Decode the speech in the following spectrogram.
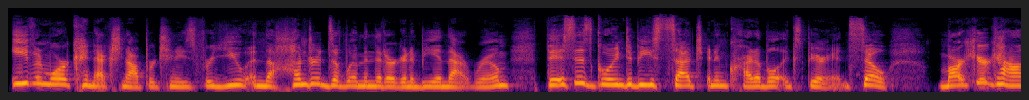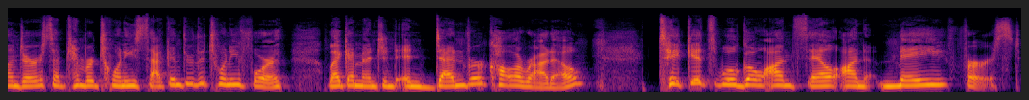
even more connection opportunities for you and the hundreds of women that are going to be in that room. This is going to be such an incredible experience. So mark your calendar, September 22nd through the 24th, like I mentioned, in Denver, Colorado. Tickets will go on sale on May 1st.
